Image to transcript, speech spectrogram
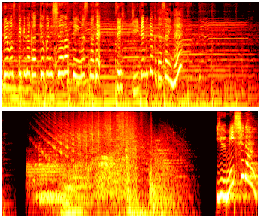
っても素敵な楽曲に仕上がっていますのでぜひ聴いてみてくださいね。弓手段。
